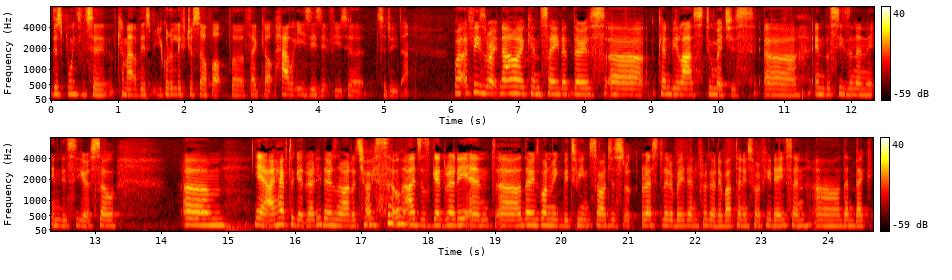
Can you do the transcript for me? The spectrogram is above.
disappointing to come out of this, but you've got to lift yourself up for Fed Cup. How easy is it for you to, to do that? Well, at least right now, I can say that there's uh, can be last two matches uh, in the season and in this year. So, um, yeah, I have to get ready. There's no other choice. So I'll just get ready, and uh, there is one week between. So I'll just rest a little bit and forget about tennis for a few days, and uh, then back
